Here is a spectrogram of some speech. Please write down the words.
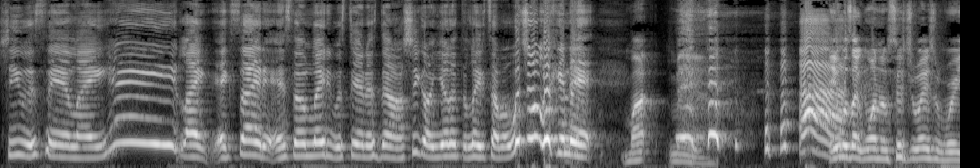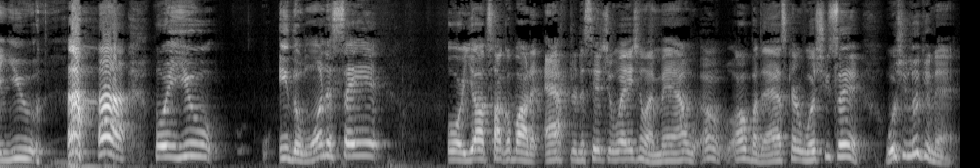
she was saying like, "Hey," like excited, and some lady was staring us down. She gonna yell at the lady, talking about, "What you looking at?" My man. it was like one of those situations where you where you either want to say it or y'all talk about it after the situation. Like, man, I, I, I'm about to ask her what she said. What she looking at?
